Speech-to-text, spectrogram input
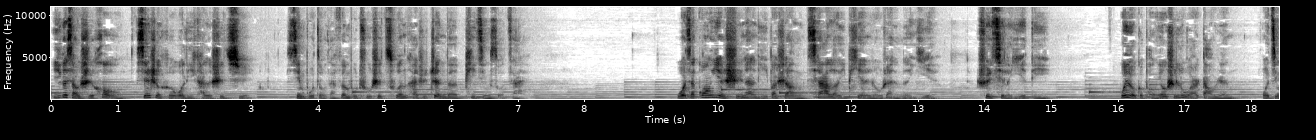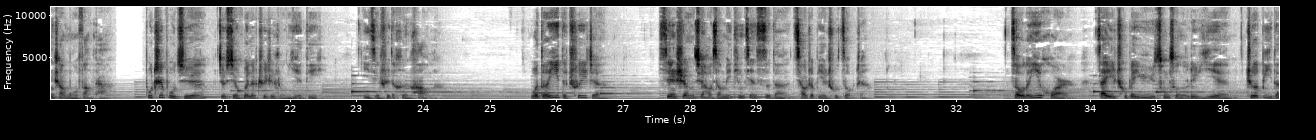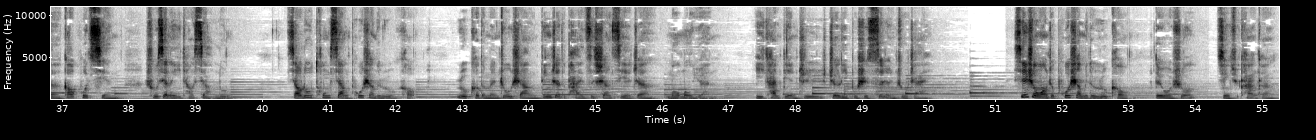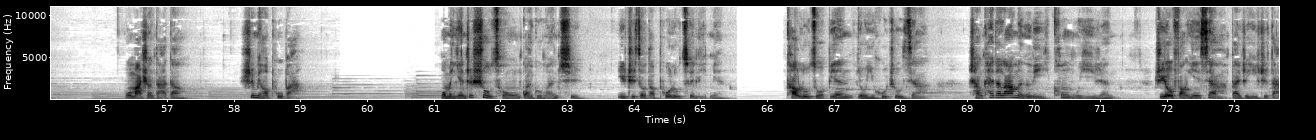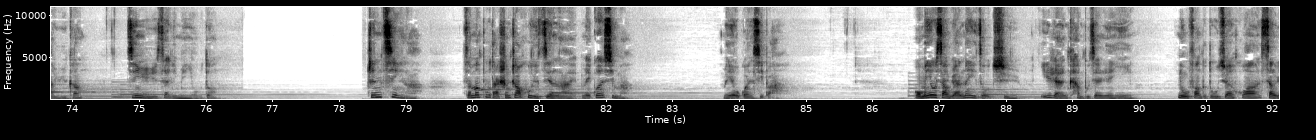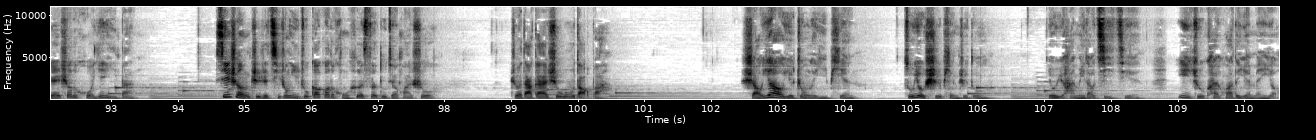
一个小时后，先生和我离开了市区，信步走在分不出是村还是镇的僻静所在。我在光叶石楠篱笆上掐了一片柔软的嫩叶，吹起了叶笛。我有个朋友是鹿儿岛人，我经常模仿他，不知不觉就学会了吹这种叶笛，已经吹得很好了。我得意地吹着。先生却好像没听见似的，瞧着别处走着。走了一会儿，在一处被郁郁葱葱的绿叶遮蔽的高坡前，出现了一条小路。小路通向坡上的入口，入口的门柱上钉着的牌子上写着“某某园”，一看便知这里不是私人住宅。先生望着坡上面的入口，对我说：“进去看看。”我马上答道。是苗圃吧？我们沿着树丛拐过弯去，一直走到坡路最里面。靠路左边有一户住家，敞开的拉门里空无一人，只有房檐下摆着一只大鱼缸，金鱼在里面游动。真近啊！咱们不打声招呼就进来，没关系吗？没有关系吧。我们又向园内走去，依然看不见人影。怒放的杜鹃花像燃烧的火焰一般。先生指着其中一株高高的红褐色杜鹃花说：“这大概是误导吧。”芍药也种了一片，足有十坪之多。由于还没到季节，一株开花的也没有。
